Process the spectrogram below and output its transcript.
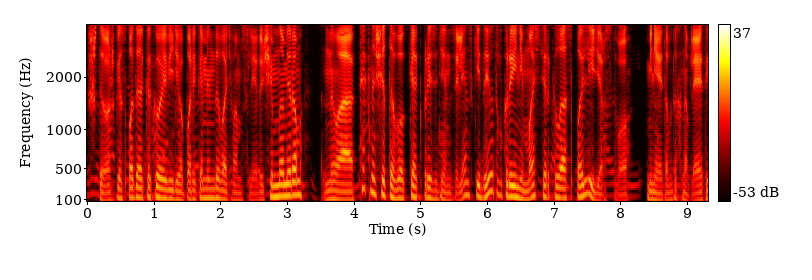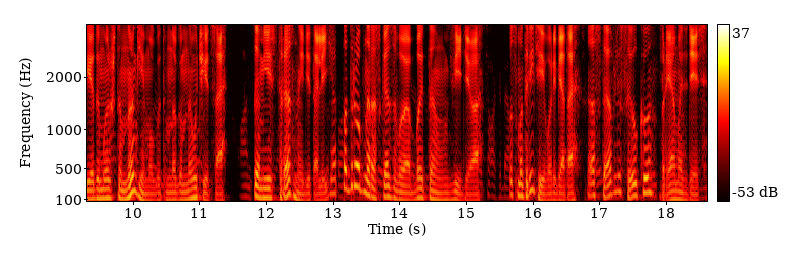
Что ж, господа, какое видео порекомендовать вам следующим номером? Ну а как насчет того, как президент Зеленский дает в Украине мастер-класс по лидерству? Меня это вдохновляет, и я думаю, что многие могут многому научиться. Там есть разные детали, я подробно рассказываю об этом в видео. Посмотрите его, ребята. Оставлю ссылку прямо здесь.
